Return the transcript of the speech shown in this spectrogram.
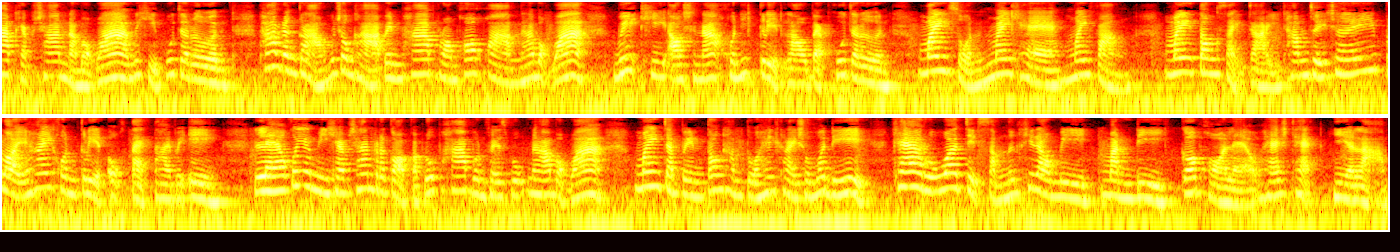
าพแคปชั่นนะบอกว่าวิถีผู้เจริญ ภาพดังกล่าวคุณผู้ชมขาเป็นภาพพร้อมข้อความนะคะบอกว่าวิธีเอาชนะคนที่เกลียดเราแบบผู้เจริญ ไม่สนไม่แแคร์ไม่ฟัง ไม่ต้องใส่ใจทำเฉยๆ ปล่อยให้คนเกลียดอกแตกตายไปเอง แล้วก็ยังมีแคปชั่นประกอบกับรูปภาพบน Facebook นะคะ บอกว่าไม่จำเป็นต้องทำตัวให้ใครชมว่าดี แค่รู้ว่าจิตสำนึกที่เรามีมันดีก็พอแล้ว Hashtag เฮียหลาม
